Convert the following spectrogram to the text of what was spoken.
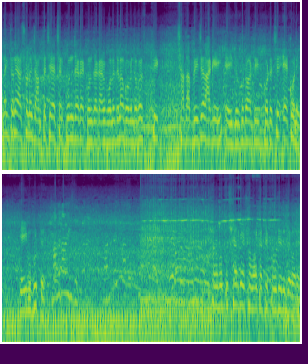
অনেকজনে আসলে জানতে চেয়েছেন কোন জায়গায় কোন জায়গায়। আমি বলে দিলাম, গোবিন্দগঞ্জ ঠিক সাদা ব্রিজের আগেই এই দুর্ঘটনাটি ঘটেছে এখনই, এই মুহূর্তে। সর্বোচ্চ শেয়ার করে সবার কাছে পৌঁছে দিতে পারে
